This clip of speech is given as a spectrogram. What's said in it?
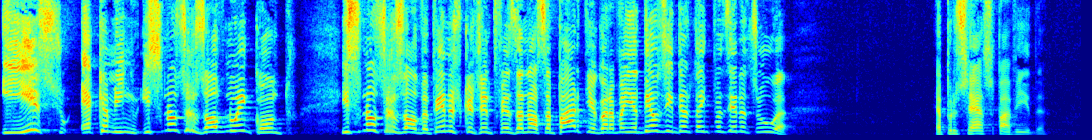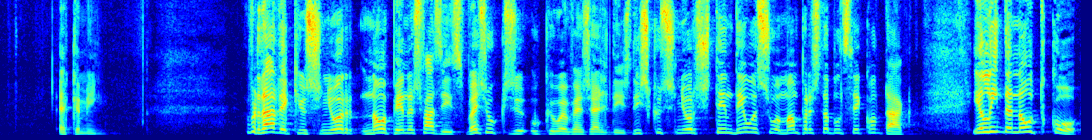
E isso é caminho. Isso não se resolve no encontro. Isso não se resolve apenas porque a gente fez a nossa parte e agora vem a Deus e Deus tem que fazer a sua. É processo para a vida. É caminho. A verdade é que o Senhor não apenas faz isso. Veja o que, o que o Evangelho diz. Diz que o Senhor estendeu a sua mão para estabelecer contacto. Ele ainda não o tocou.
